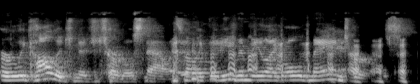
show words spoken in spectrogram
early college Ninja Turtles now. It's not like they'd even be like old man turtles.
